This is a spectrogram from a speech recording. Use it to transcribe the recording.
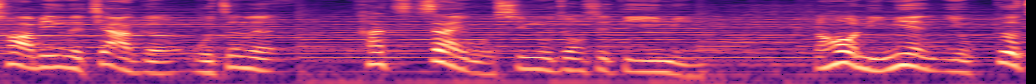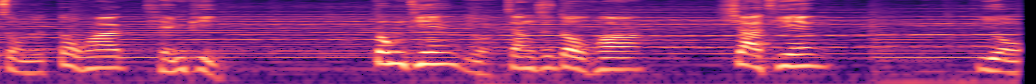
剉冰的价格，我真的它在我心目中是第一名。然后里面有各种的豆花甜品，冬天有姜汁豆花，夏天。有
